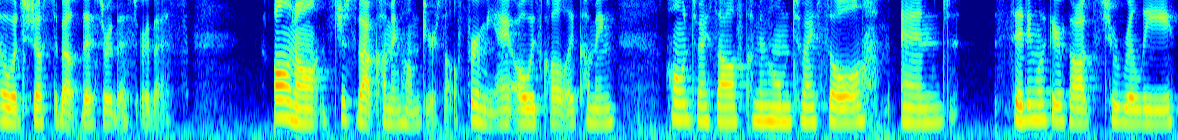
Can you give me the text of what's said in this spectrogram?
oh, it's just about this or this or this. All in all, it's just about coming home to yourself. For me, I always call it like coming home to myself, coming home to my soul, and sitting with your thoughts to really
